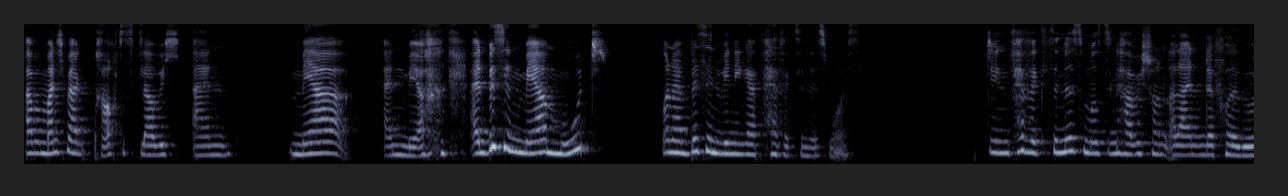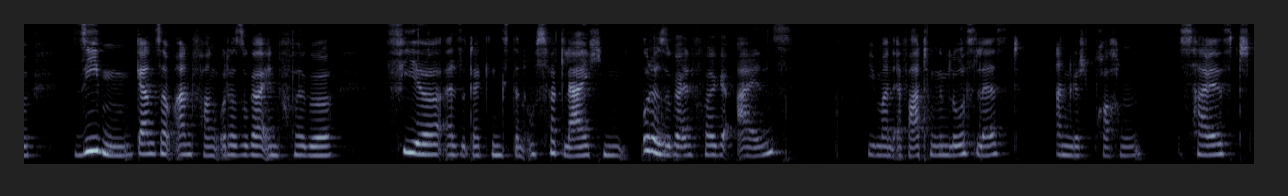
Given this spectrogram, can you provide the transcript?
Aber manchmal braucht es, glaube ich, ein mehr, ein mehr, ein bisschen mehr Mut und ein bisschen weniger Perfektionismus. den Perfektionismus, den habe ich schon allein in der Folge 7 ganz am Anfang oder sogar in Folge 4, also da ging es dann ums Vergleichen oder sogar in Folge 1, wie man Erwartungen loslässt, angesprochen. Das heißt,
